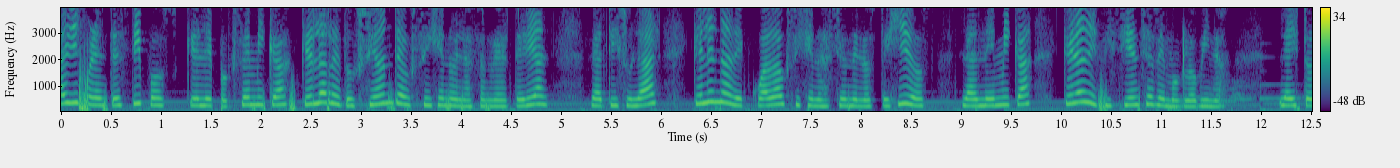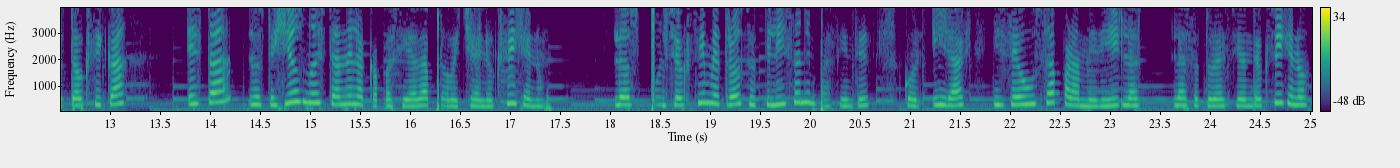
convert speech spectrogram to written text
Hay diferentes tipos, que es la hipoxémica, que es la reducción de oxígeno en la sangre arterial, la tisular, que es la inadecuada oxigenación en los tejidos, la anémica, que es la deficiencia de hemoglobina, la histotóxica, esta, los tejidos no están en la capacidad de aprovechar el oxígeno. Los pulsioxímetros se utilizan en pacientes con IRAC y se usa para medir la, la saturación de oxígeno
